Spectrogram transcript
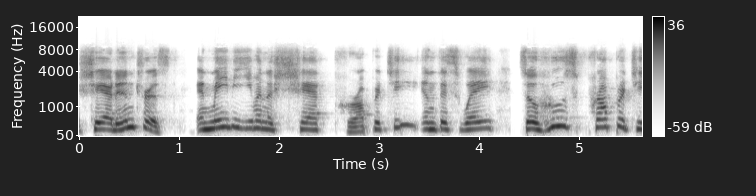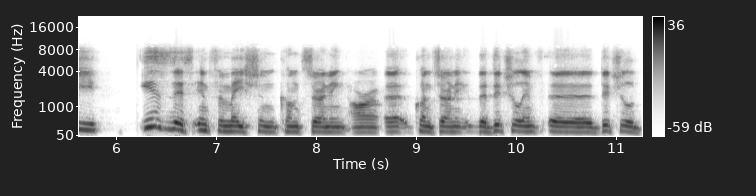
shared interest and maybe even a shared property in this way. So whose property is this information concerning our uh, concerning the digital uh, digital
